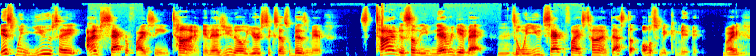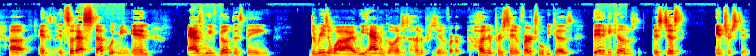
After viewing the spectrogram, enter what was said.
It's when you say I'm sacrificing time, and as you know, you're a successful businessman. Time is something you never get back. Mhm. So when you sacrifice time, that's the ultimate commitment, right? Mm. Uh, and, and so that stuck with me. And as we've built this thing, the reason why we haven't gone just 100% vir- 100% virtual because then it becomes it's just interested.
